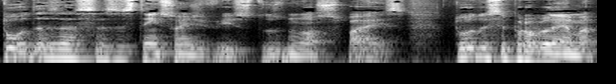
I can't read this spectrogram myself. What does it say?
todas essas extensões de vistos dos nossos pais, todo esse problema.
